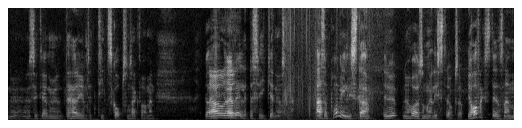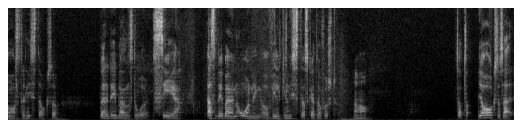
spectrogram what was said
nu, nu sitter jag, nu, det här är ju inte ett tittskåp som sagt var, men jag, Ja, jag är det- väldigt besviken just nu. Alltså på min lista, nu, nu har jag så många listor också. Jag har faktiskt en sån här masterlista också. Där det ibland står C, alltså det är bara en ordning av vilken lista ska jag ta först. Jaha. Så jag har också så här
